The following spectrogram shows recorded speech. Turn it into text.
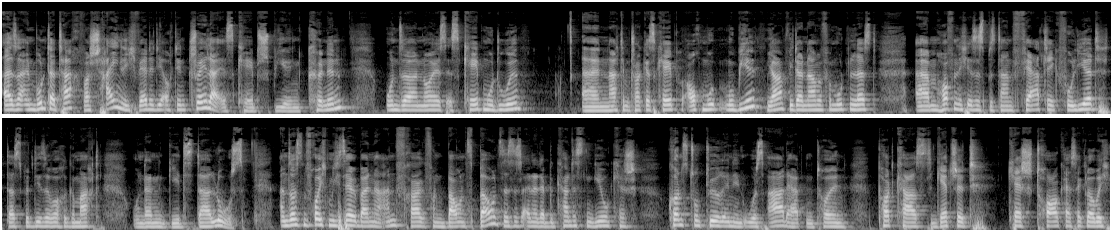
Also ein bunter Tag. Wahrscheinlich werdet ihr auch den Trailer Escape spielen können. Unser neues Escape-Modul äh, nach dem Truck Escape auch mo mobil, ja, wie der Name vermuten lässt. Ähm, hoffentlich ist es bis dahin fertig foliert. Das wird diese Woche gemacht und dann geht's da los. Ansonsten freue ich mich sehr über eine Anfrage von Bounce Bounce. Das ist einer der bekanntesten Geocache-Konstrukteure in den USA. Der hat einen tollen Podcast, Gadget Cash Talk heißt er, glaube ich.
